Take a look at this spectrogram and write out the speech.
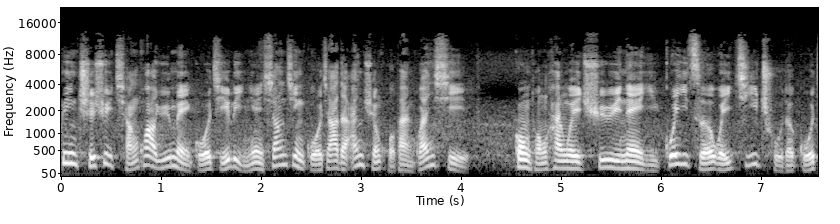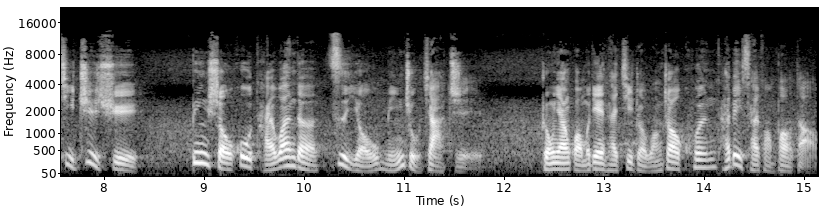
并持续强化与美国及理念相近国家的安全伙伴关系，共同捍卫区域内以规则为基础的国际秩序，并守护台湾的自由民主价值。中央广播电台记者王兆坤台北采访报道。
